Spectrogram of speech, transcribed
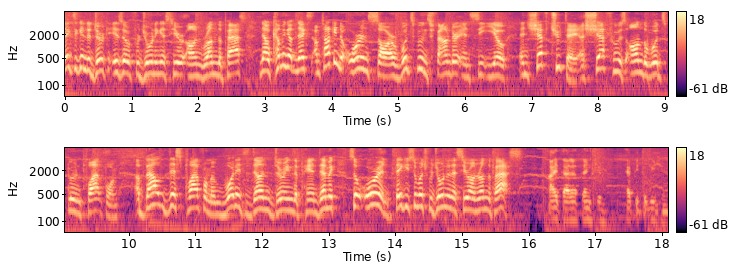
Thanks again to Dirk Izzo for joining us here on Run the Pass. Now, coming up next, I'm talking to Oren Saar, Woodspoon's founder and CEO, and Chef Chute, a chef who is on the Woodspoon platform, about this platform and what it's done during the pandemic. So, Oren, thank you so much for joining us here on Run the Pass. Hi, Tyler. Thank you. Happy to be here.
